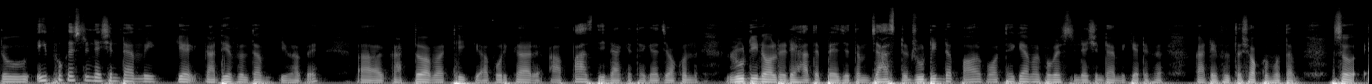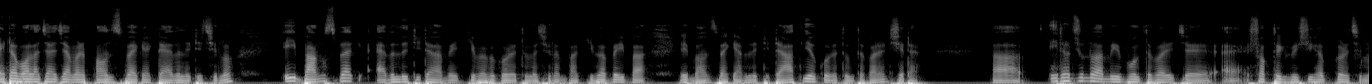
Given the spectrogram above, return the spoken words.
তো এই প্রোকাস্টিনেশনটা আমি কাটিয়ে ফেলতাম কীভাবে? কাটতো আমার ঠিক পরীক্ষার পাঁচ দিন আগে থেকে যখন রুটিন অলরেডি হাতে পেয়ে যেতাম জাস্ট রুটিনটা পাওয়ার পর থেকে আমার প্রোকাস্টিনেশনটা আমি কেটে কাটিয়ে ফেলতে সক্ষম হতাম। সো এটা বলা যায় যে আমার বাউন্স ব্যাক একটা অ্যাবিলিটি ছিল। এই বাউন্স ব্যাক অ্যাবিলিটিটা আমি কীভাবে করে তুলেছিলাম বা কীভাবেই বা এই বাউন্স ব্যাক অ্যাবিলিটিটা আপনিও করে তুলতে পারেন সেটা। এটার জন্য আমি বলতে পারি যে সব থেকে বেশি হেল্প করেছিল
